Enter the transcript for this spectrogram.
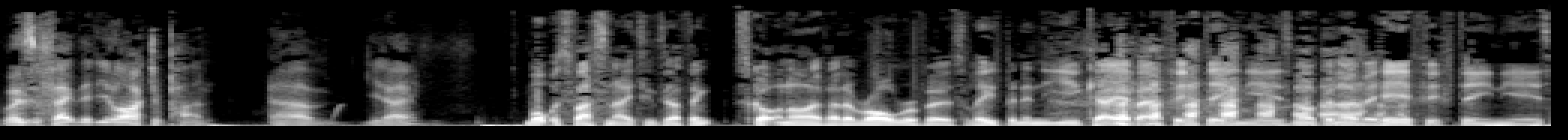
was the fact that you like to punt. Um, you know, What was fascinating is I think Scott and I have had a role reversal. He's been in the UK about 15 years, and I've been over here 15 years,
